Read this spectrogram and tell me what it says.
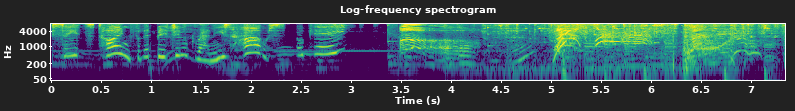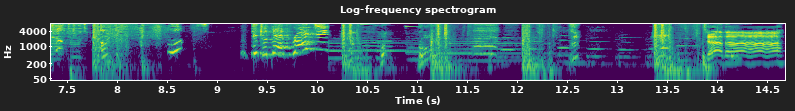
Say it's time for the bit in Granny's house, okay? Uh. Oh, whoops. Little Bev ready? Ta-da!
